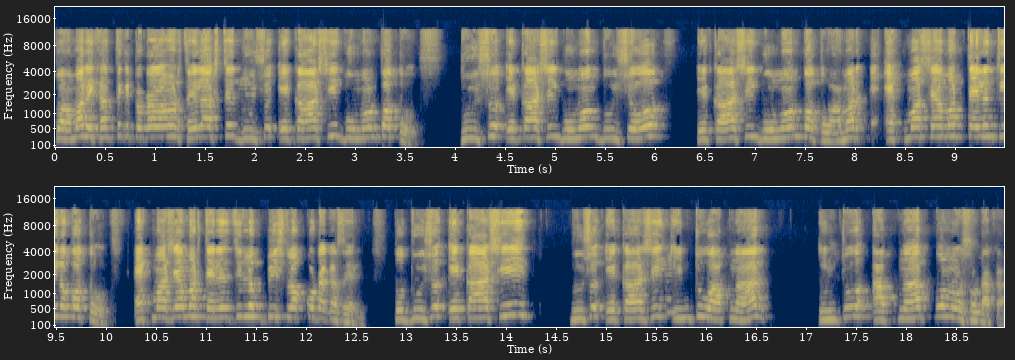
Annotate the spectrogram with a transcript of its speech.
তো আমার এখান থেকে টোটাল আমার সেল আসছে দুইশো একাশি গুণন কত? দুইশো একাশি গুণন দুইশো একাশি গুণন কত? আমার এক মাসে আমার ট্যালেন্ট ছিল কত? এক মাসে আমার চ্যালেঞ্জ ছিল বিশ লক্ষ টাকা সেল তো দুইশো একাশি দুইশো একাশি ইন্টু আপনার ইন্টু আপনার পনেরোশো টাকা।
